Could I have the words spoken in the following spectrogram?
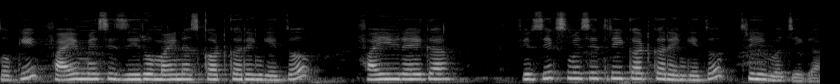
तो कि फाइव में से ज़ीरो माइनस कट करेंगे तो फाइव रहेगा। फिर सिक्स में से थ्री कट करेंगे तो थ्री बचेगा।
